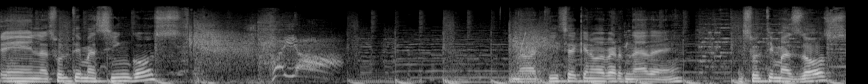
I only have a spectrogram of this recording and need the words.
En las últimas singles. No, aquí sé que no va a haber nada, ¿eh? Las últimas dos.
